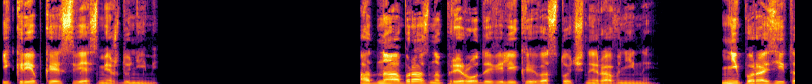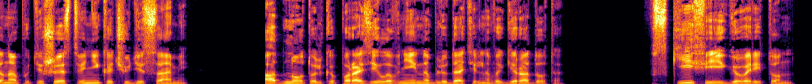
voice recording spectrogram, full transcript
и крепкая связь между ними. Однообразна природа Великой Восточной равнины. Не поразит она путешественника чудесами. Одно только поразило в ней наблюдательного Геродота. В Скифии, говорит он,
